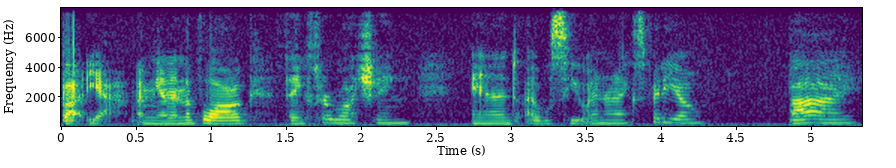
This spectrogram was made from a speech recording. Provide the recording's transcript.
But yeah, I'm gonna end the vlog. Thanks for watching, and I will see you in our next video. Bye!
